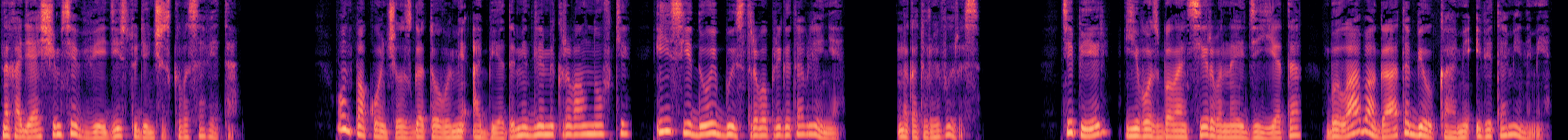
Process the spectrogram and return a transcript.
находящемся в веде студенческого совета. Он покончил с готовыми обедами для микроволновки и с едой быстрого приготовления, на которой вырос. Теперь его сбалансированная диета была богата белками и витаминами.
